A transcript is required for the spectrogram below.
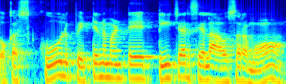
ఒక స్కూల్ పెట్టినమంటే టీచర్స్ ఎలా అవసరమో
